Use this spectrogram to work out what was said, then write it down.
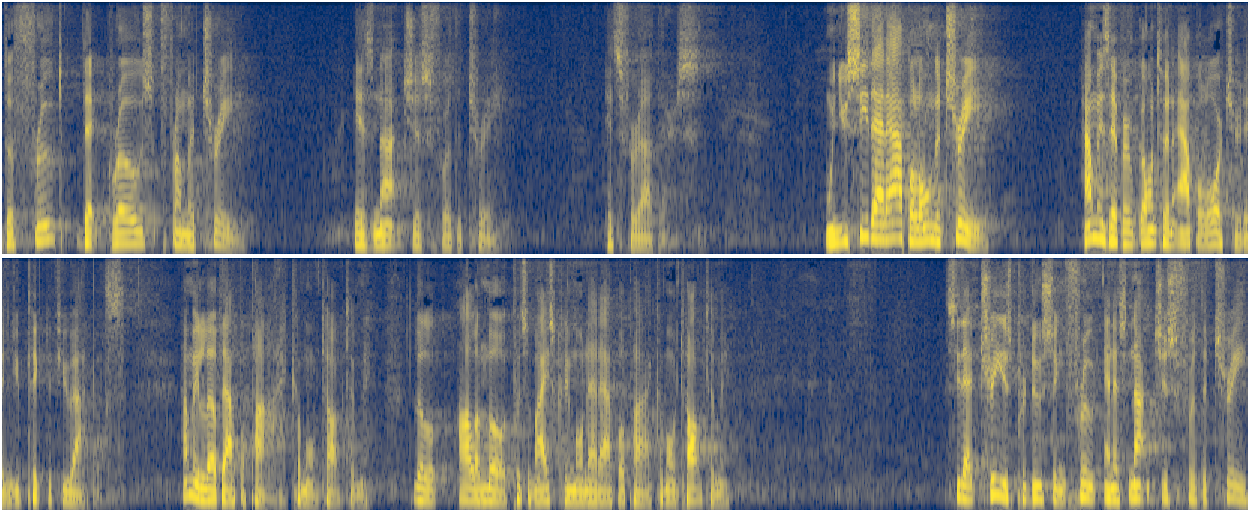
the fruit that grows from a tree is not just for the tree, it's for others. When you see that apple on the tree, how many's ever gone to an apple orchard and you picked a few apples? How many loved apple pie? Come on, talk to me. Little a la mode, put some ice cream on that apple pie. Come on, talk to me. See, that tree is producing fruit, and it's not just for the tree,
